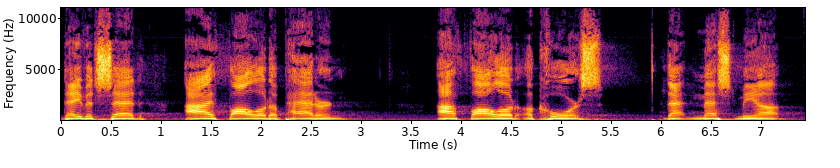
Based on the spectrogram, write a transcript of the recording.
David said, I followed a pattern, I followed a course that messed me up,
